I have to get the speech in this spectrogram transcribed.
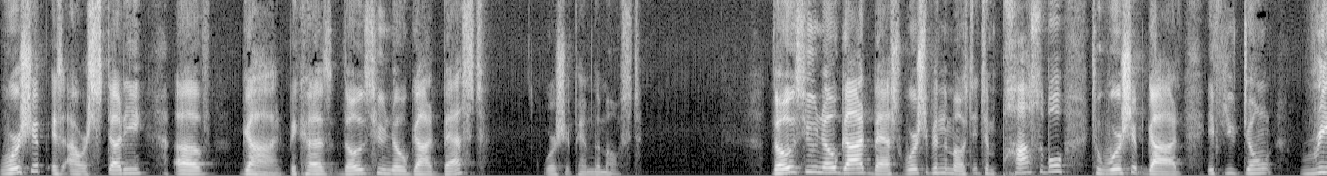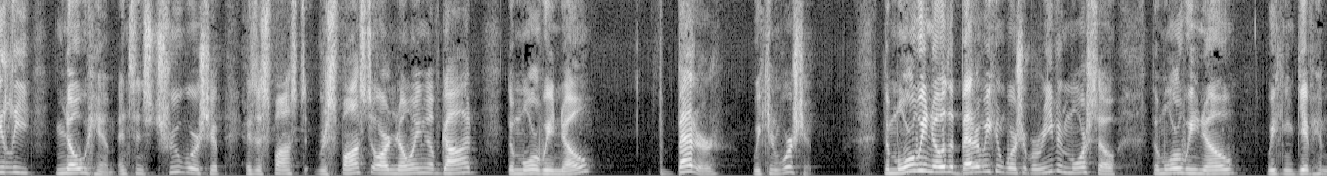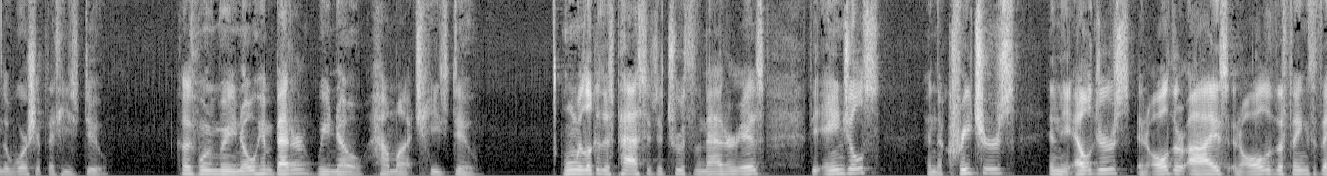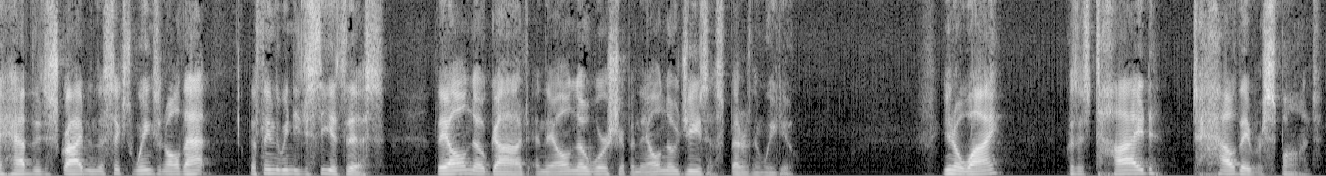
Worship is our study of God because those who know God best worship Him the most. Those who know God best worship Him the most. It's impossible to worship God if you don't really know Him. And since true worship is a response to, response to our knowing of God, the more we know, the better we can worship. The more we know, the better we can worship, or even more so, the more we know we can give Him the worship that He's due. Because when we know him better, we know how much he's due. When we look at this passage, the truth of the matter is the angels and the creatures and the elders and all their eyes and all of the things that they have they described in the six wings and all that, the thing that we need to see is this. They all know God and they all know worship and they all know Jesus better than we do. You know why? Because it's tied to how they respond.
